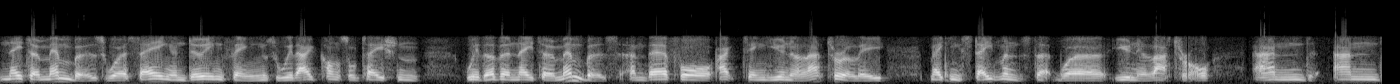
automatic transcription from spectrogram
NATO members were saying and doing things without consultation with other NATO members and therefore acting unilaterally, making statements that were unilateral and and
